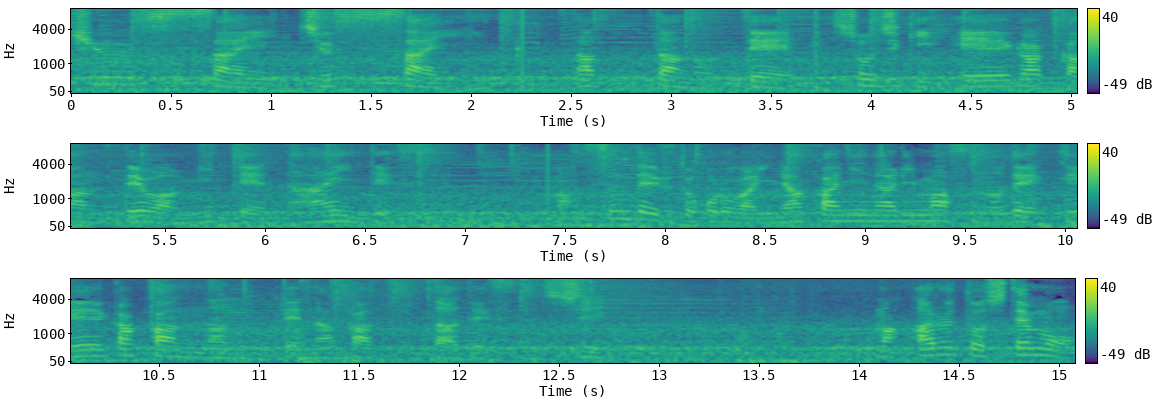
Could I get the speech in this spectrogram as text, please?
9歳10歳だったので正直映画館では見てないです、まあ、住んでいるところが田舎になりますので映画館なんてなかったですし、まあ、あるとしても、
